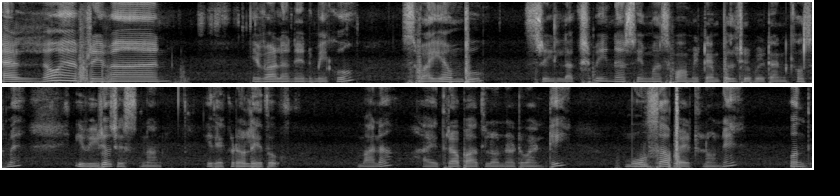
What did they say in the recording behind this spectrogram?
హలో ఎవ్రీవన్ ఇవాళ నేను మీకు స్వయంభు శ్రీ లక్ష్మీ నరసింహస్వామి టెంపుల్ చూపించడానికి కోసమే ఈ వీడియో చేస్తున్నాను. ఇది ఎక్కడో లేదు. మన హైదరాబాద్లో ఉన్నటువంటి మూసాపేటలోనే ఉంది.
